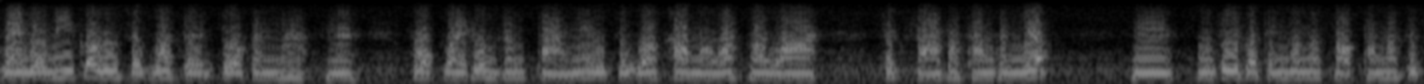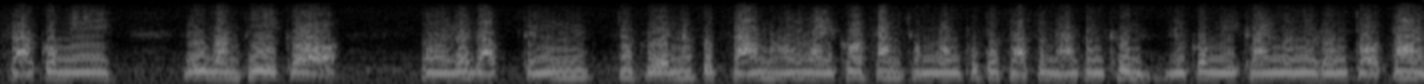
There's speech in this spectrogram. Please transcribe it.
แต่เดี๋ยวนี้ก็รู้สึกว่าตื่นตัวกันมากนะพวกวัยรุ่นต่างๆนี่รู้สึกว่าเข้ามาวัดมาวาศึกษาพระธรรมกันเยอะ นะบางที่ก็ถึงกับมาสอบธรรมศึกษาก็มี หรือบางที่ก็ระดับถึงนักเรียนนักศึกษามหาวิทยาลัยก็สร้างชมรมพุทธศาสนากันขึ้น แล้วก็มีการรณรงค์ต่อต้าน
